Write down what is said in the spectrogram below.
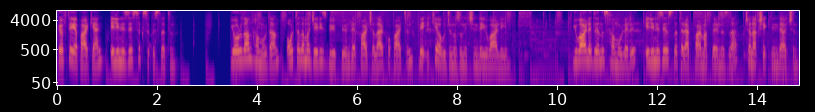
Köfte yaparken elinizi sık sık ıslatın. Yoğrulan hamurdan ortalama ceviz büyüklüğünde parçalar kopartın ve iki avucunuzun içinde yuvarlayın. Yuvarladığınız hamurları elinizi ıslatarak parmaklarınızla çanak şeklinde açın.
